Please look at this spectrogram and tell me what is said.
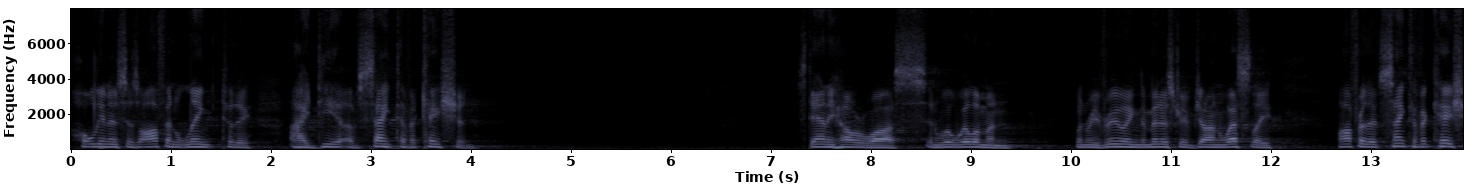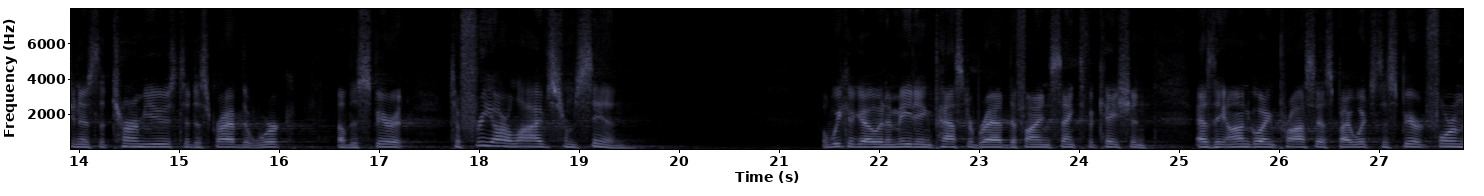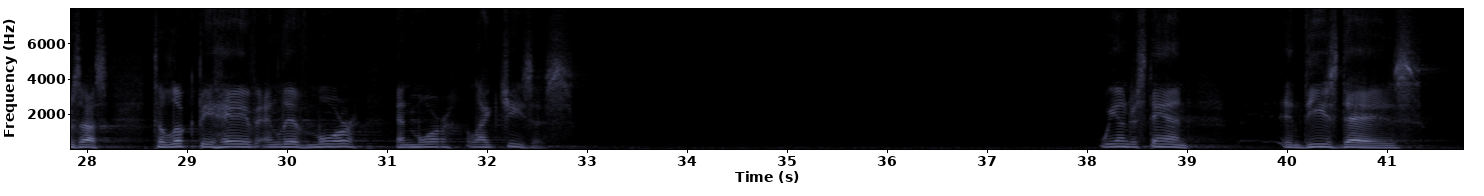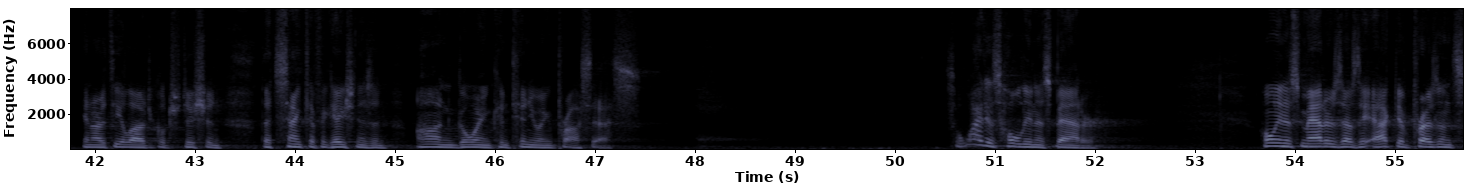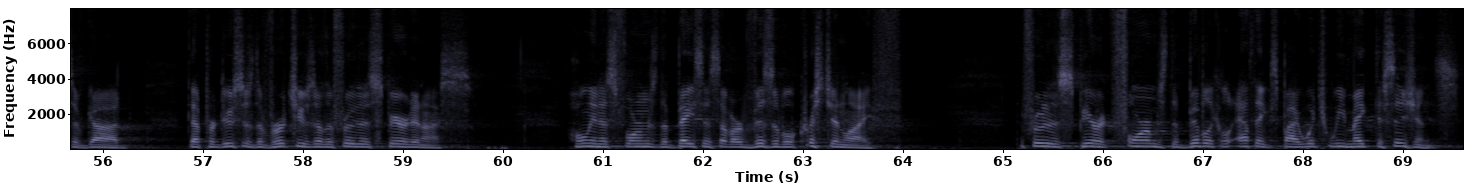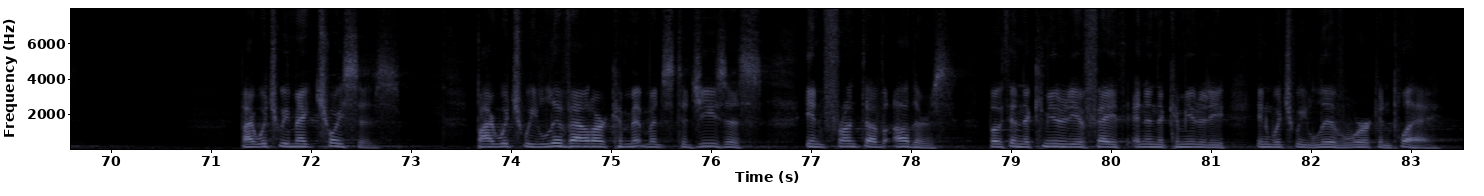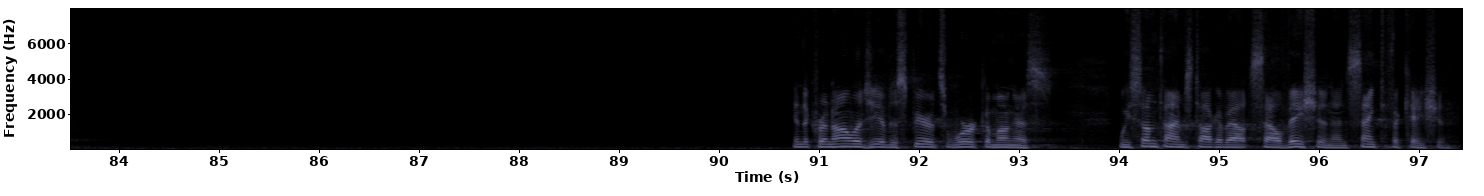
holiness is often linked to the idea of sanctification. Stanley Hauerwas and Will Willimon when reviewing the ministry of John Wesley, offer that sanctification is the term used to describe the work of the Spirit to free our lives from sin. A week ago in a meeting, Pastor Brad defined sanctification as the ongoing process by which the Spirit forms us to look, behave, and live more and more like Jesus. We understand in these days, in our theological tradition, that sanctification is an ongoing, continuing process. So, why does holiness matter? Holiness matters as the active presence of God that produces the virtues of the fruit of the Spirit in us. Holiness forms the basis of our visible Christian life. The fruit of the Spirit forms the biblical ethics by which we make decisions, by which we make choices, by which we live out our commitments to Jesus in front of others, both in the community of faith and in the community in which we live, work, and play. In the chronology of the Spirit's work among us, we sometimes talk about salvation and sanctification.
